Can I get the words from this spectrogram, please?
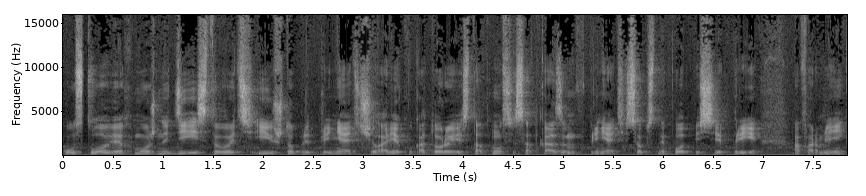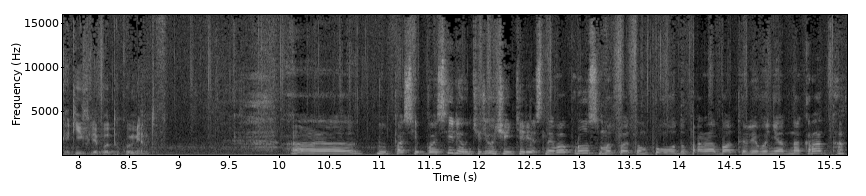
условиях можно действовать и что предпринять человеку, который столкнулся с отказом в принятии собственной подписи при оформлении каких-либо документов. А, ну, спасибо, Василий. Очень интересный вопрос. Мы по этому поводу прорабатывали его неоднократно.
